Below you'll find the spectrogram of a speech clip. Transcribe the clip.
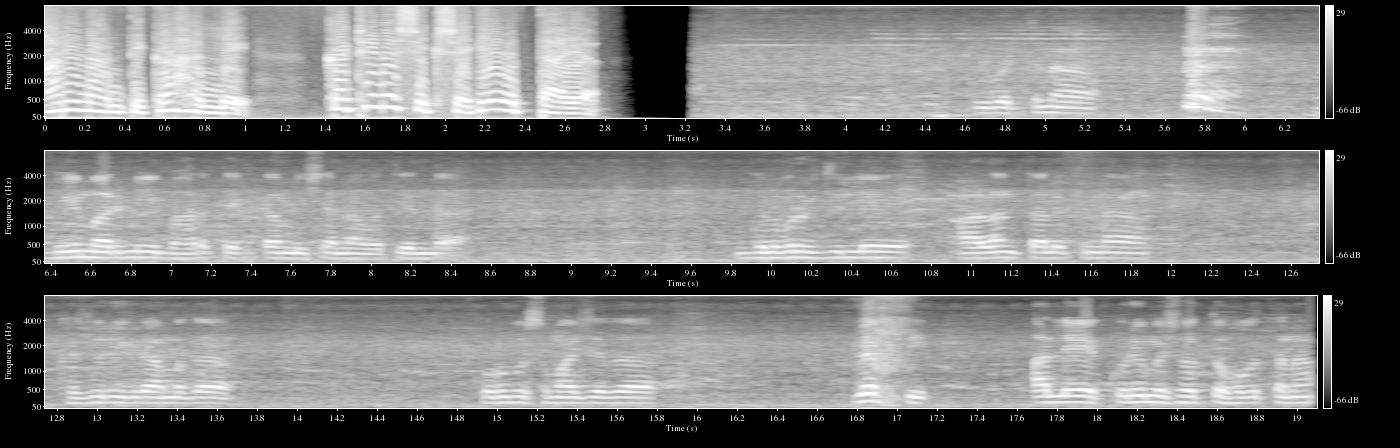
ಮಾರಣಾಂತಿಕ ಹಲ್ಲೆ ಕಠಿಣ ಶಿಕ್ಷೆಗೆ ಒತ್ತಾಯ. ಇವತ್ತಿನ ಭೀಮ್ ಆರ್ಮಿ ಭಾರತ ಏಕತಾ ಮಿಷನ್ ವತಿಯಿಂದ ಗುಲ್ಬರ್ಗ ಜಿಲ್ಲೆ ಆಳಂದ ತಾಲೂಕಿನ ಖಜೂರಿ ಗ್ರಾಮದ ಕುರುಬ ಸಮಾಜದ ವ್ಯಕ್ತಿ ಅಲ್ಲಿ ಕುರಿ ಹೊತ್ತು ಹೋಗ್ತಾನೆ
